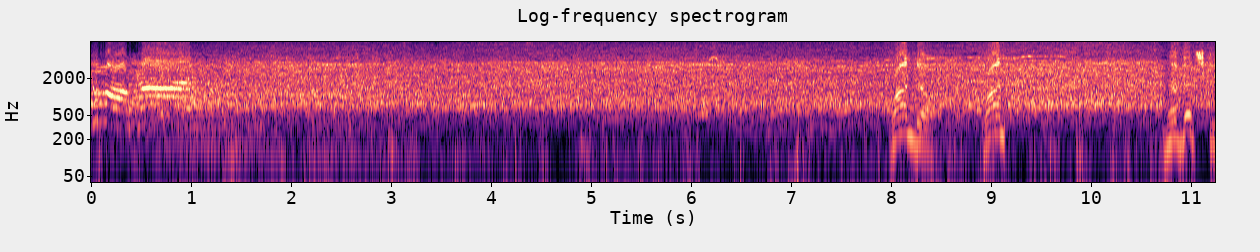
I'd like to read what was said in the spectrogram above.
Come on, guys! Rondo. Ron. Nowitzki.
